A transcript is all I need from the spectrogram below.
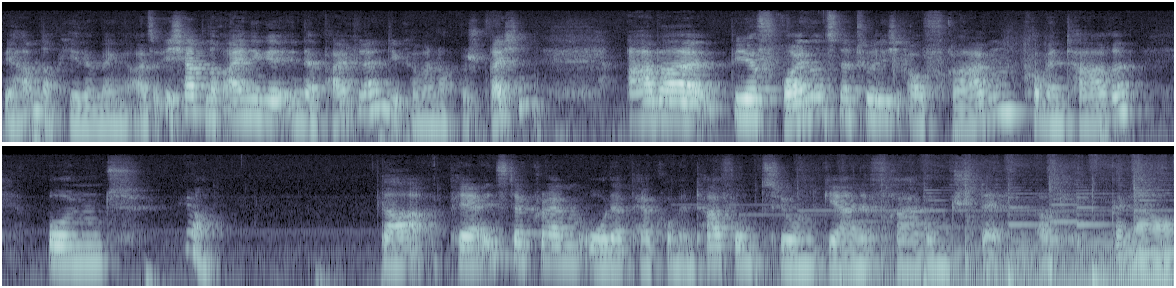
Wir haben noch jede Menge. Also ich habe noch einige in der Pipeline, die können wir noch besprechen. Aber wir freuen uns natürlich auf Fragen, Kommentare und ja, da per Instagram oder per Kommentarfunktion gerne Fragen stellen. Okay. Genau.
